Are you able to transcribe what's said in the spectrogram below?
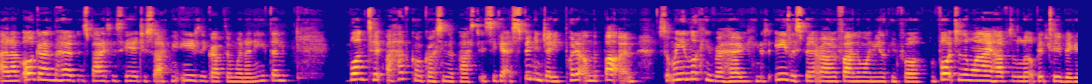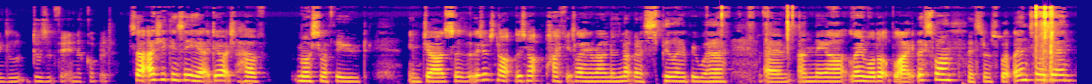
and I've organised my herbs and spices here just so I can easily grab them when I need them. One tip I have come across in the past is to get a spinning jenny, put it on the bottom, so when you're looking for a herb, you can just easily spin it around and find the one you're looking for. Unfortunately, the one I have is a little bit too big and doesn't fit in the cupboard. So as you can see here, I do actually have most of my food in jars, so that there's just not there's not packets lying around and they're not going to spill everywhere. Um, and they are labelled up like this one with some split lentils in.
